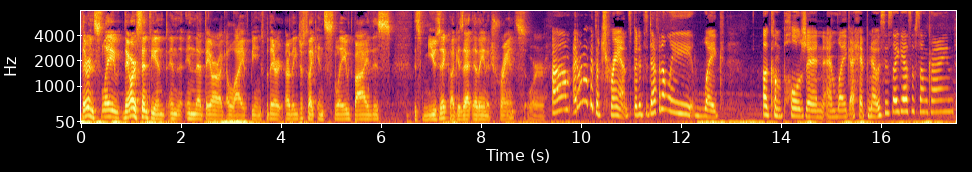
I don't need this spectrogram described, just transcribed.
they're enslaved they are sentient in in that they are like alive beings but they're are they just like enslaved by this this music like is that are they in a trance or Um, I don't know if it's a trance, but it's definitely like a compulsion and like a hypnosis, I guess, of some kind.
